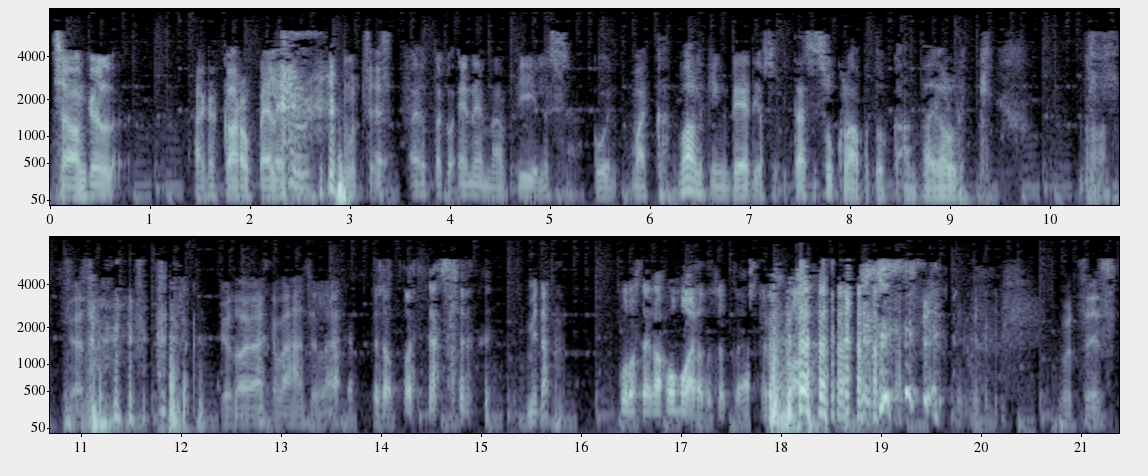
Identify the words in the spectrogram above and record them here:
se on kyllä aika karu peli. Mut siis... Aiheuttaako enemmän fiilis kuin vaikka Walking Dead, jossa pitäisi suklaapatukka antaa jollekin? No, kyllä, kyllä toi on ehkä vähän sillä Se on toi äsken. Mitä? Kuulosti aika homoerotus, että toi äsken. Mut siis,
